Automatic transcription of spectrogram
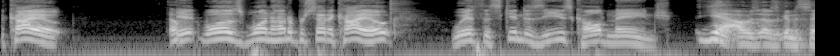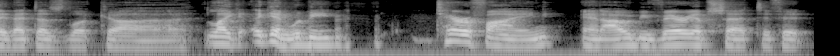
A coyote. Oh. It was 100% a coyote with a skin disease called mange. Yeah, I was I was gonna say that does look uh, like again would be terrifying, and I would be very upset if it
